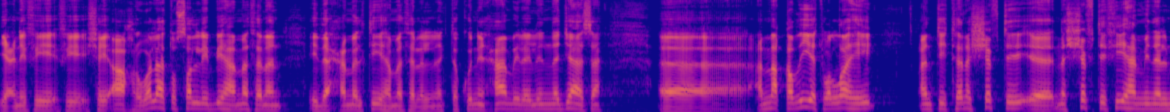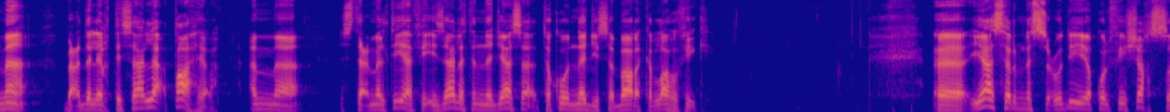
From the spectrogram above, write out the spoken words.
يعني في في شيء آخر. ولا تصلي بها مثلا إذا حملتيها مثلا لأنك تكونين حاملة للنجاسة. آه، أما قضية والله أنت تنشفت آه، نشفت فيها من الماء بعد الاغتسال لا طاهرة. أما استعملتيها في إزالة النجاسة تكون نجسة. بارك الله فيك. آه، ياسر من السعودية يقول في شخص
